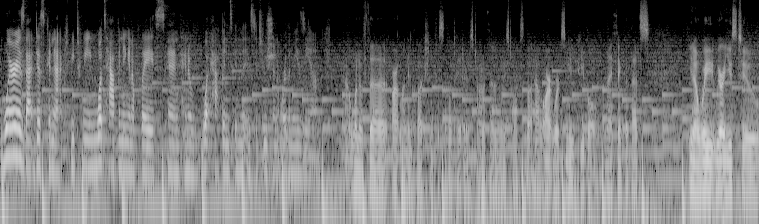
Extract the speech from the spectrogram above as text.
where is that disconnect between what's happening in a place and kind of what happens in the institution or the museum? Uh, one of the art lending collection facilitators, Jonathan, always talks about how artworks need people. And I think that that's you know, we, we are used to,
